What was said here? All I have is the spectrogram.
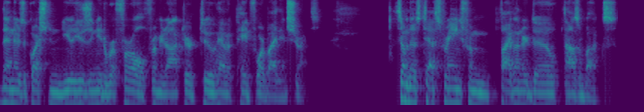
then there's a question. You usually need a referral from your doctor to have it paid for by the insurance. Some of those tests range from 500 to 1,000 bucks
